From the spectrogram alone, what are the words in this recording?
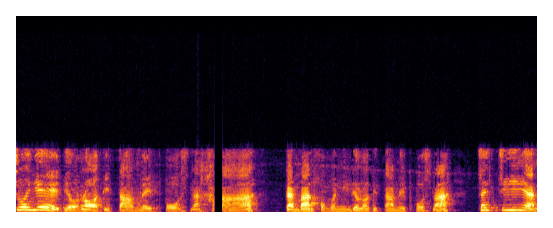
จ้วยเย่เดี๋ยวรอติดตามในโพสต์นะคะ การบ้านของวันนี้เดี๋ยวรอติดตามในโพสต์นะ ใจเจียน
